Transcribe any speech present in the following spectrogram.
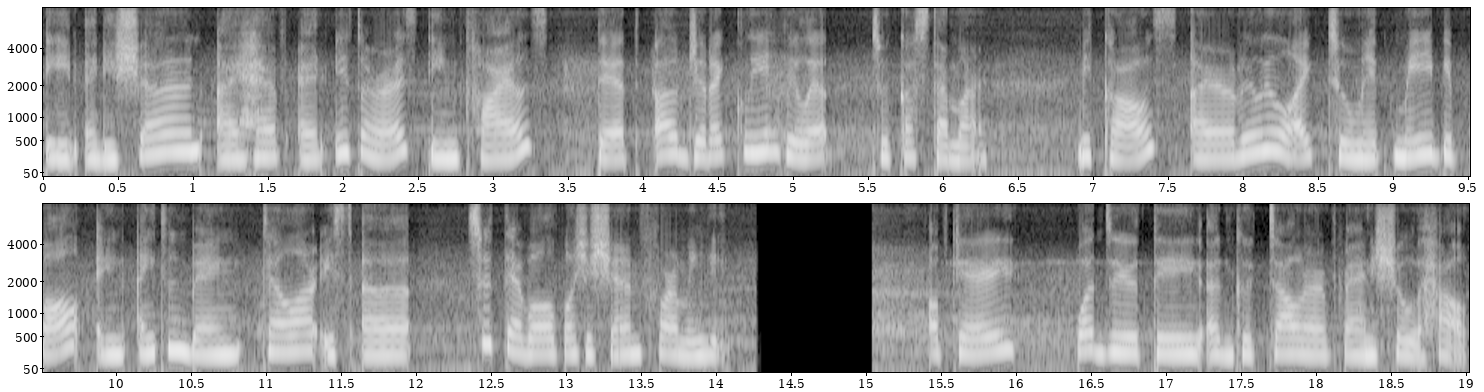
In addition, I have an interest in files that are directly related to customer. Because I really like to meet many people and I think bank teller is a suitable position for me. Okay, what do you think a good teller bank should have?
